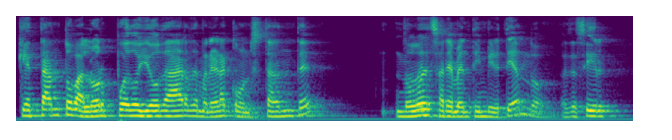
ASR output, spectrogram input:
qué tanto valor puedo yo dar de manera constante, no necesariamente invirtiendo. Es decir,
